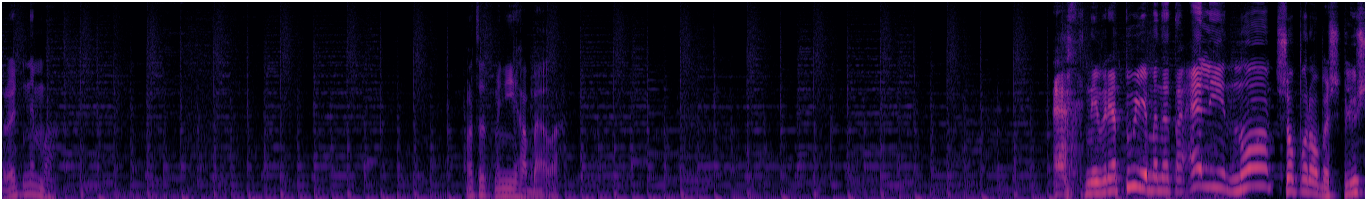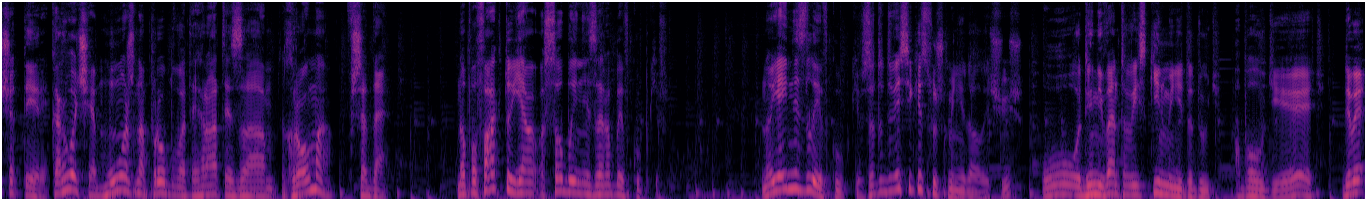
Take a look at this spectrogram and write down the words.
Вроді нема. Отут мені і габела. Ех, не врятує мене та Елі, но що поробиш? Плюс 4. Коротше, можна пробувати грати за грома в ШД. Но по факту я особо не заробив кубків. Ну я й не злив кубків. Зато дві сіки суш мені дали, чуєш? О, один івентовий скін мені дадуть. Обалдеть. Диви,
